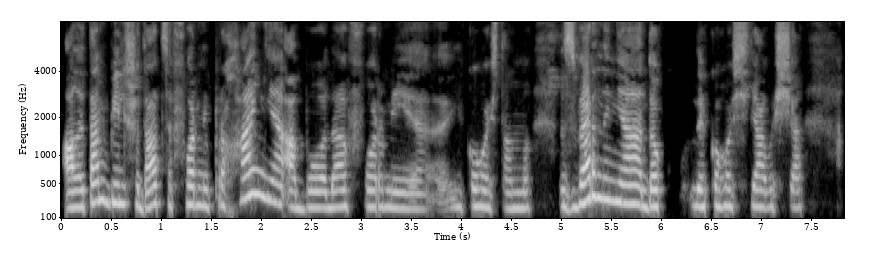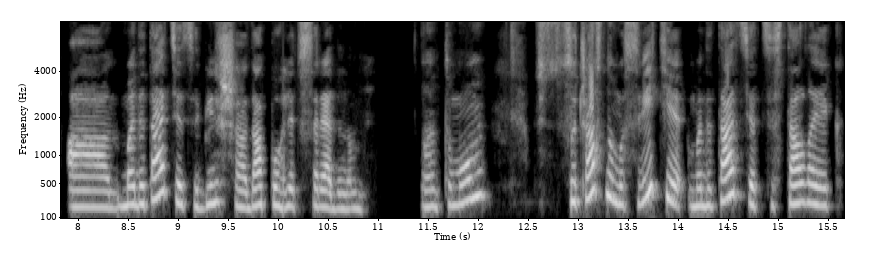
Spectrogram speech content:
але там більше да, це в формі прохання або да, в формі е, якогось там звернення до якогось явища. А медитація це більше да, погляд всередину. Е, Тому в сучасному світі медитація це стала як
